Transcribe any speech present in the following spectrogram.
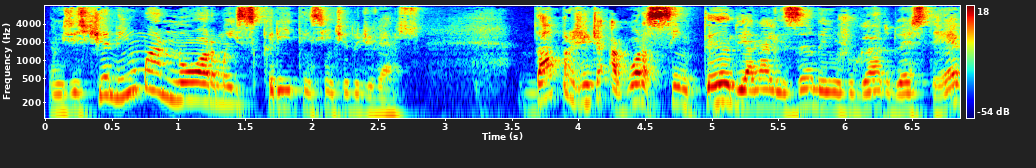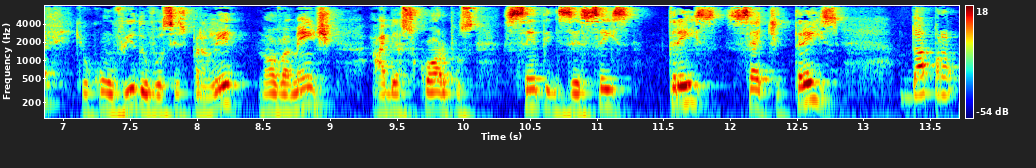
Não existia nenhuma norma escrita em sentido diverso. Dá pra gente, agora sentando e analisando o julgado do STF, que eu convido vocês para ler novamente, habeas corpus 116 373, dá pra,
